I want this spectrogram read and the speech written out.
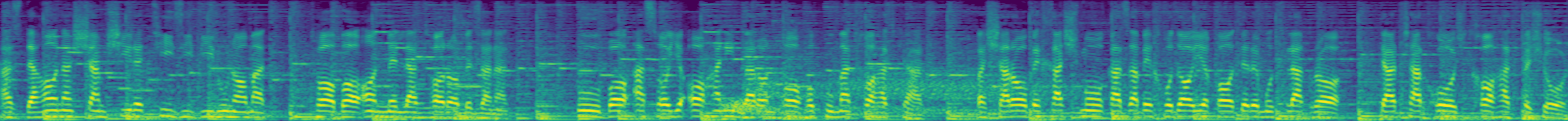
از دهانش شمشیر تیزی بیرون آمد تا با آن ملت ها را بزند. او با عصای آهنین بر آنها حکومت خواهد کرد و شراب خشم و غضب خدای قادر مطلق را در چرخشت خواهد فشرد.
